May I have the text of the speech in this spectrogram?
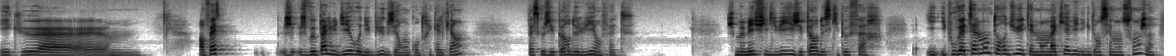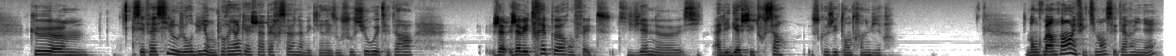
et que, en fait, je, je veux pas lui dire au début que j'ai rencontré quelqu'un parce que j'ai peur de lui en fait. Je me méfie de lui, j'ai peur de ce qu'il peut faire. Il, pouvait être tellement tordu et tellement machiavélique dans ses mensonges que euh, c'est facile aujourd'hui, on peut rien cacher à personne avec les réseaux sociaux, etc. J'avais très peur en fait qu'il vienne euh, aller gâcher tout ça, ce que j'étais en train de vivre. Donc maintenant, effectivement, c'est terminé.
